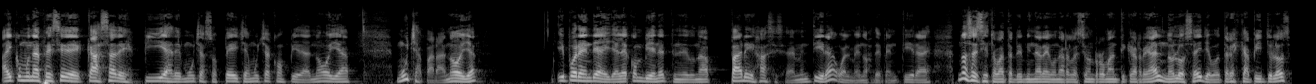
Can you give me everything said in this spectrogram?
hay como una especie de casa de espías, de mucha sospecha, mucha conspiranoia, mucha paranoia. Y por ende a ella le conviene tener una pareja, si sea de mentira, o al menos de mentira. No sé si esto va a terminar en una relación romántica real, no lo sé. Llevo tres capítulos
